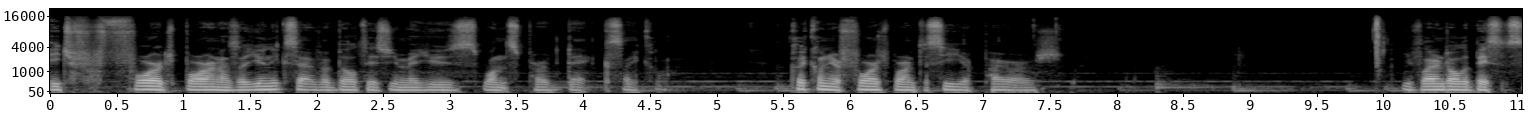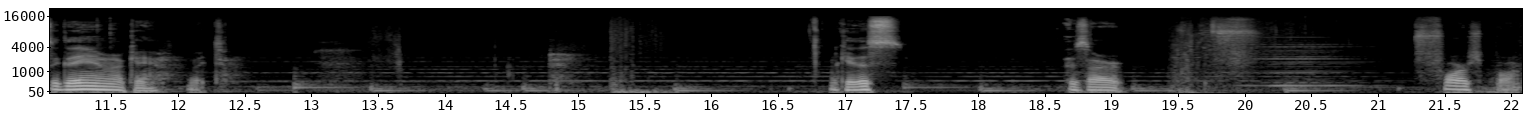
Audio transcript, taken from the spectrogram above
Each Forge Born has a unique set of abilities you may use once per deck cycle. Click on your Forgeborn to see your powers. You've learned all the basics of the game? Okay, right. Okay, this is our Forgeborn.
